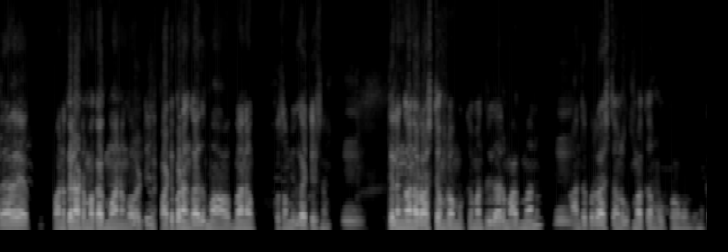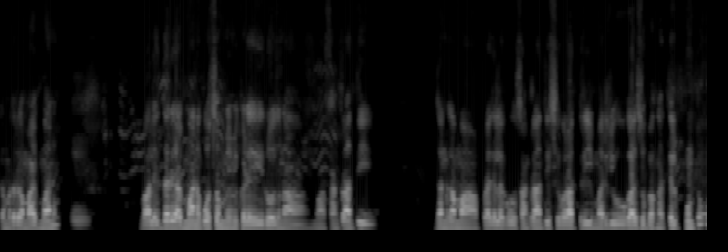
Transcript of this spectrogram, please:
అలాగే పవన్ కళ్యాణ్ అంటే మాకు అభిమానం కాబట్టి పార్టీ పరంగా కాదు మా అభిమానం కోసం ఇది కట్టేసినాం. తెలంగాణ రాష్ట్రంలో ముఖ్యమంత్రి గారు మా అభిమానం. ఆంధ్రప్రదేశ్ రాష్ట్రంలో ఉప ముఖ్య- ఉప ముఖ్యమంత్రి గారు మా అభిమానం. వాళ్ళిద్దరి అభిమానం కోసం మేము ఇక్కడ ఈ రోజున మా సంక్రాంతి జనగామ ప్రజలకు సంక్రాంతి శివరాత్రి మరియు ఉగాది శుభాకాంక్షలు తెలుపుకుంటూ.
